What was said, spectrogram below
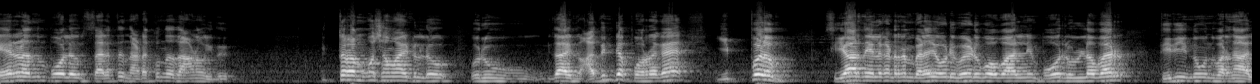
കേരളം പോലെ ഒരു സ്ഥലത്ത് നടക്കുന്നതാണോ ഇത്? ഇത്ര മോശമായിട്ടുള്ള ഒരു ഇതായിരുന്നു. അതിന്റെ പുറകെ ഇപ്പോഴും സി ആർ നീലകണ്ഠനും വിളയോടി വേണുഗോപാലിനെയും പോലുള്ളവർ തിരിയുന്നു എന്ന് പറഞ്ഞാൽ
